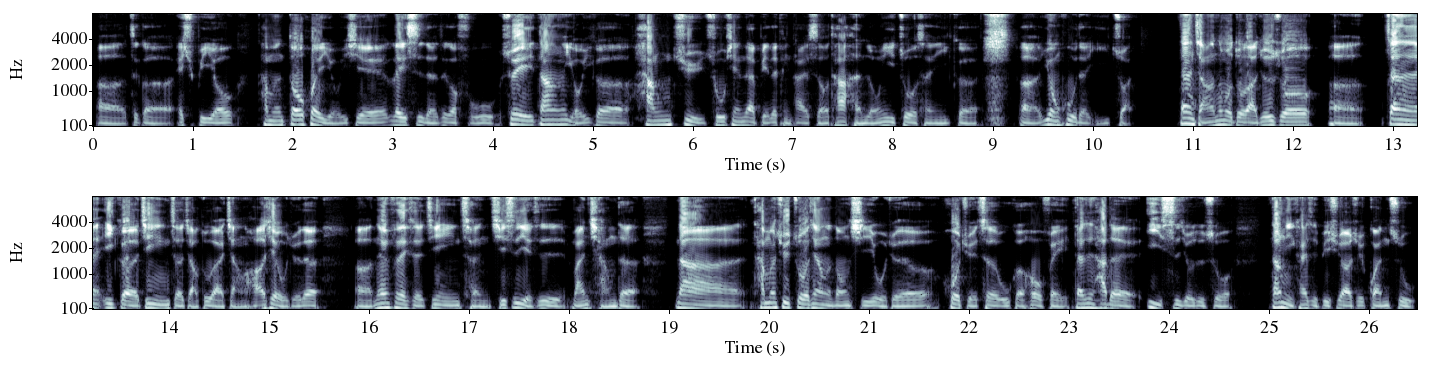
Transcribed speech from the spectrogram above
呃这个 HBO，他们都会有一些类似的这个服务，所以当有一个夯剧出现在别的平台的时候，它很容易做成一个呃用户的移转。但讲了那么多了，就是说，呃，站在一个经营者角度来讲的话，而且我觉得，呃，Netflix 的经营层其实也是蛮强的。那他们去做这样的东西，我觉得或决策无可厚非。但是他的意思就是说，当你开始必须要去关注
